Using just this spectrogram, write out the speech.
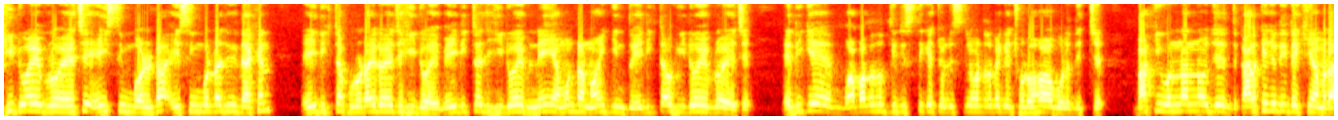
হিট ওয়েভ রয়েছে এই সিম্বলটা এই সিম্বলটা যদি দেখেন এই দিকটা পুরোটাই রয়েছে হিট ওয়েভ এই দিকটা যে হিট ওয়েভ নেই, এমনটা নয় কিন্তু এই দিকটাও হিট ওয়েভ রয়েছে। এদিকে আপাতত তিরিশ থেকে চল্লিশ কিলোমিটার বেগে ঝোড়ো হাওয়া বলে দিচ্ছে। বাকি অন্যান্য যে, কালকে যদি দেখি আমরা,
